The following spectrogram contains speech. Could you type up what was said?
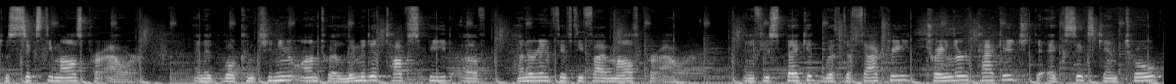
to 60 miles per hour, and it will continue on to a limited top speed of 155 miles per hour. And if you spec it with the factory trailer package, the X6 can tow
